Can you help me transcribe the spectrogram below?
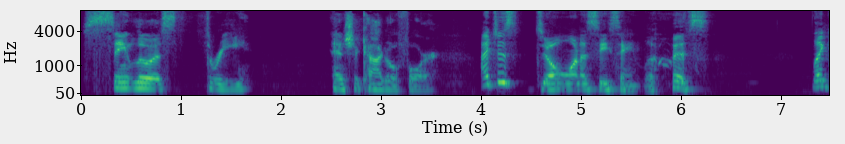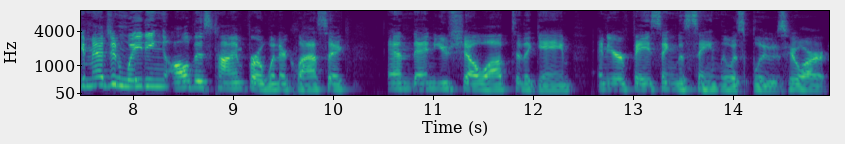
St. Louis three, and Chicago four. I just don't want to see St. Louis. like, imagine waiting all this time for a Winter Classic, and then you show up to the game and you're facing the St. Louis Blues, who are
